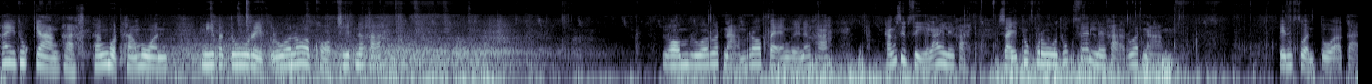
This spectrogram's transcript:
ให้ทุกอย่างค่ะ ทั้งหมดทั้งมวลมีประตูเหล็กรั้วรอบขอบชิดนะคะ ล้อมรั้วรวดหนามรอบแปลงเลยนะคะ ทั้ง 14 ไร่เลยค่ะ ใส่ทุกรูทุกเส้นเลยค่ะ รวดหนามเป็นส่วนตัวอากาศ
